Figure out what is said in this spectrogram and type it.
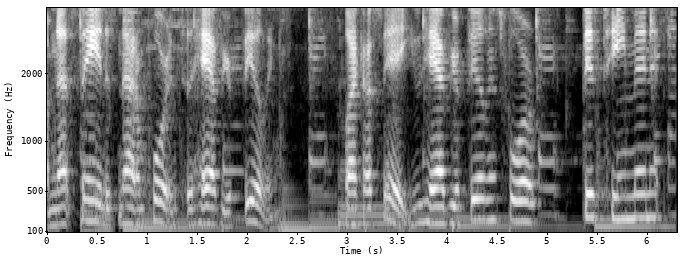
I'm not saying it's not important to have your feelings. Like I said, you have your feelings for 15 minutes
